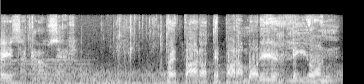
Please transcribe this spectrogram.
Krauser. Prepárate para morir, Leon.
